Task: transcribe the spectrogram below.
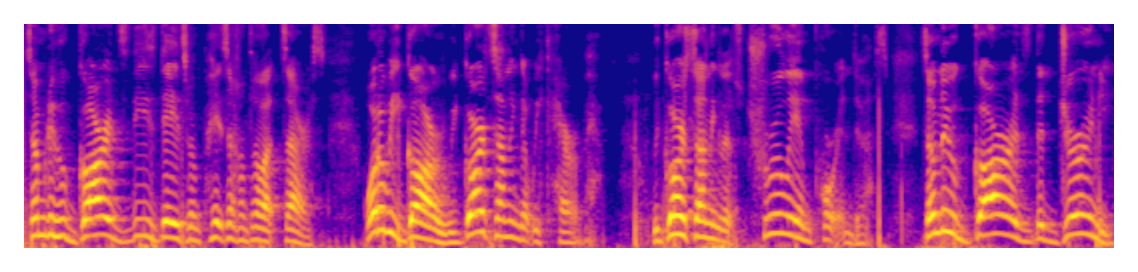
somebody who guards these days from Pesach until Atzaris. What do we guard? We guard something that we care about. We guard something that's truly important to us. Somebody who guards the journey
